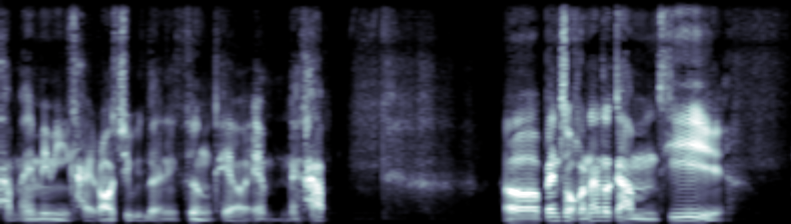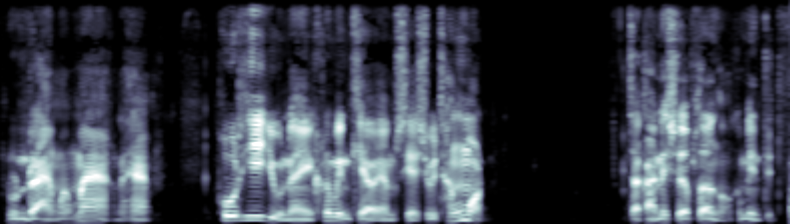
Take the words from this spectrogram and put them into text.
ทำให้ไม่มีใครรอดชีวิตเลยในเครื่องของ KLM นะครับเออเป็นโศกนาฏกรรมที่รุนแรงมากๆนะฮะผู้ที่อยู่ในเครื่องบิน KLM เสียชีวิตทั้งหมด จากการที่เชื้อเพลิงของเครื่องบินติดไฟ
